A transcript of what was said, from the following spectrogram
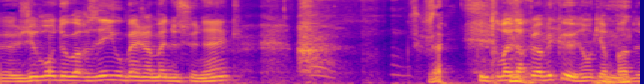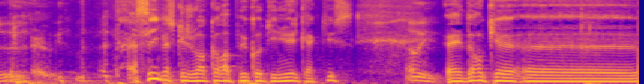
euh, Jérôme de Warzé ou Benjamin de Suninck Tu ne travailles plus avec eux, donc il n'y a pas de... Ah si, parce que je vais encore un peu continuer le cactus. Ah oui. Et donc, euh, euh,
